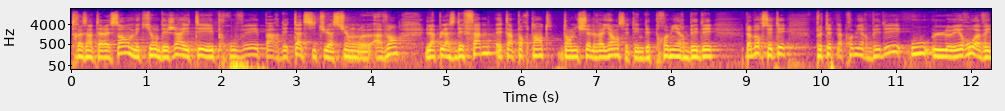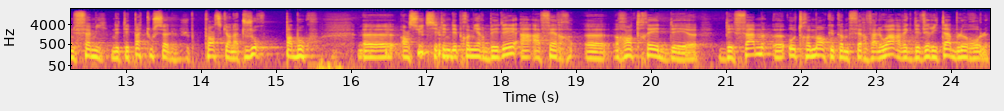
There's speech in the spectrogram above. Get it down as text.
très intéressants, mais qui ont déjà été éprouvés par des tas de situations euh, avant. La place des femmes est importante dans Michel Vaillant, c'était une des premières BD. D'abord, c'était peut-être la première BD où le héros avait une famille, n'était pas tout seul. Je pense qu'il n'y en a toujours pas beaucoup. Euh, ensuite, c'était une des premières BD à, faire euh, rentrer des, euh, femmes autrement que comme faire valoir, avec des véritables rôles.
